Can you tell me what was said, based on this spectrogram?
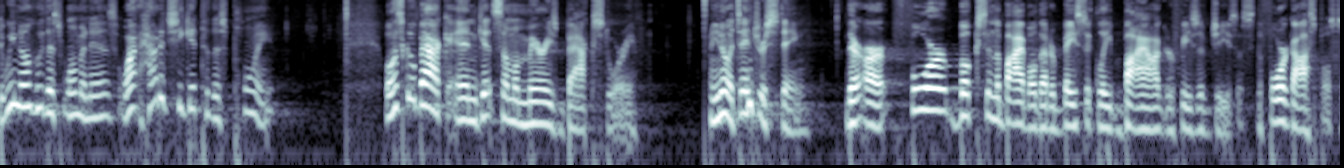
do we know who this woman is? Why, how did she get to this point? Well, let's go back and get some of Mary's backstory. You know, it's interesting. There are four books in the Bible that are basically biographies of Jesus the four Gospels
